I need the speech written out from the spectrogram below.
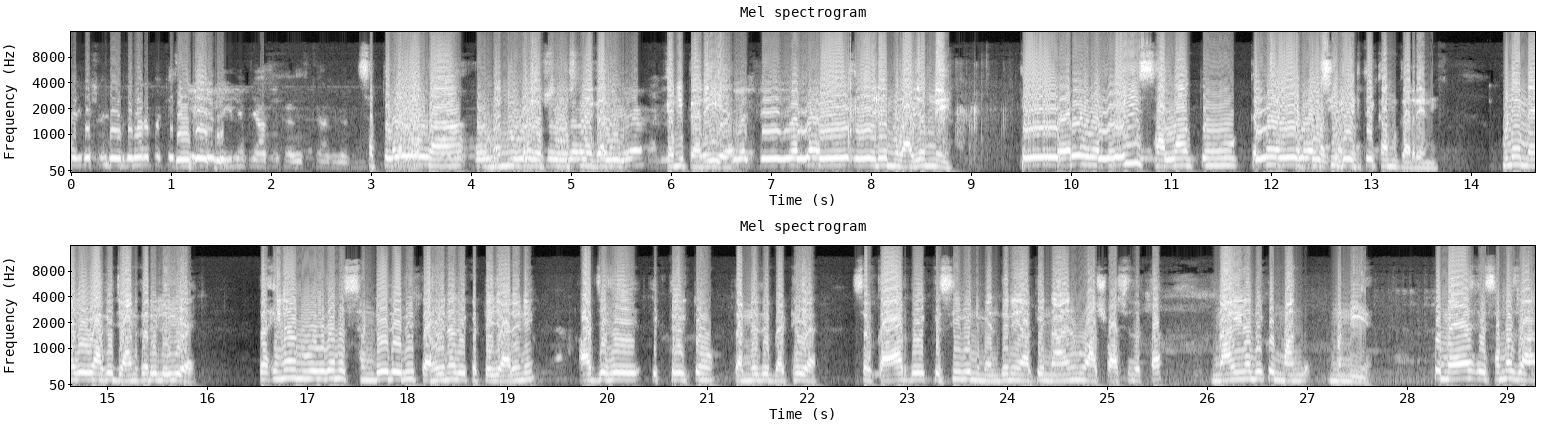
ਐਜੂਕੇਸ਼ਨ ਬੋਰਡ ਦੇ ਬਾਰੇ ਆਪਾਂ ਕਿਸ ਤਰ੍ਹਾਂ ਦੇਖਦੇ ਪੰਜਾਬ ਸਰਕਾਰ ਦੀ ਇਸ ਕਾਰਜ ਸਭ ਤੋਂ ਪਹਿਲਾਂ ਤਾਂ ਮੈਨੂੰ ਬੜੇ ਅਫਸੋਸ ਨਾਲ ਗੱਲ ਕਹਿਣੀ ਪੈ ਰਹੀ ਹੈ ਕਿ ਇਹ ਜਿਹੜੇ ਮੁਲਾਜ਼ਮ ਨੇ ਤੇ ਕਈ ਸਾਲਾਂ ਤੋਂ ਕੱਲੇ ਪੀਸੀ ਰੇਟ ਤੇ ਕੰਮ ਕਰ ਰਹੇ ਨੇ। ਹੁਣੇ ਮੈਂ ਜੋ ਆ ਕੇ ਜਾਣਕਾਰੀ ਲਈ ਹੈ, ਤਾਂ ਇਹਨਾਂ ਨੂੰ ਇਵਨ ਸੰਡੇ ਦੇ ਵੀ ਪੈਸੇ ਇਹਨਾਂ ਦੇ ਕੱਟੇ ਜਾ ਰਹੇ ਨੇ। ਅੱਜ ਇਹ ਇੱਕ ਤਰੀਕ ਤੋਂ ਧਰਨੇ ਤੇ ਬੈਠੇ ਆ। ਸਰਕਾਰ ਦੇ ਕਿਸੇ ਵੀ ਨੁਮਾਇੰਦੇ ਨੇ ਆ ਕੇ ਨਾ ਇਹਨਾਂ ਨੂੰ ਆਸ਼ਵਾਸਨ ਦਿੱਤਾ, ਨਾ ਇਹਨਾਂ ਦੀ ਕੋਈ ਮੰਗ ਮੰਨੀ ਹੈ। ਤੇ ਮੈਂ ਇਹ ਸਮਝਦਾ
